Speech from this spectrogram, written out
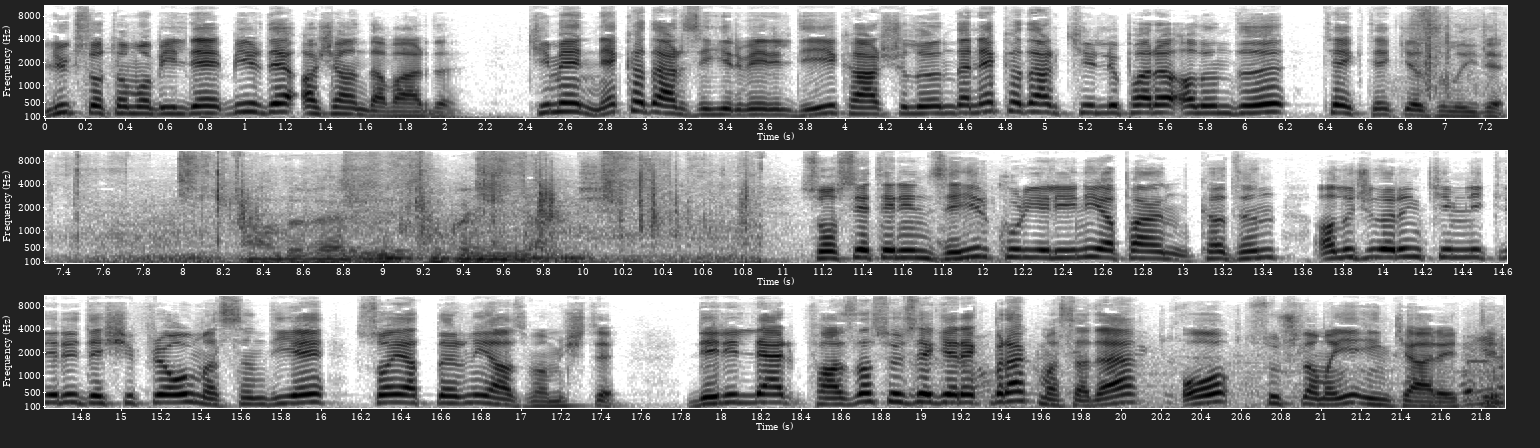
Lüks otomobilde bir de ajanda vardı. Kime ne kadar zehir verildiği karşılığında ne kadar kirli para alındığı tek tek yazılıydı. Aldığı verdiği gelmiş. Sosyetenin zehir kuryeliğini yapan kadın alıcıların kimlikleri deşifre olmasın diye soyadlarını yazmamıştı. Deliller fazla söze gerek bırakmasa da o suçlamayı inkar etti.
